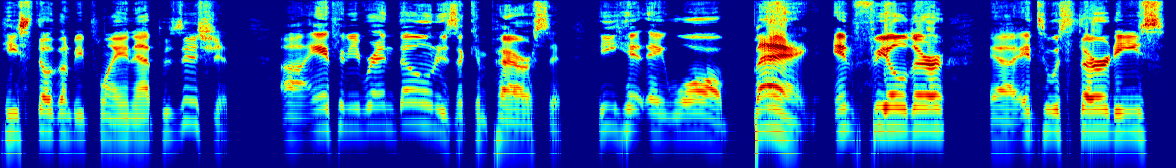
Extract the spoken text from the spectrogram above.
he's still going to be playing that position. Uh, Anthony Rendon is a comparison. He hit a wall, bang, infielder uh, into his 30s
